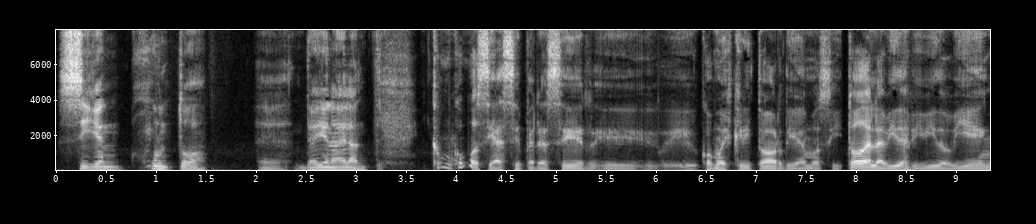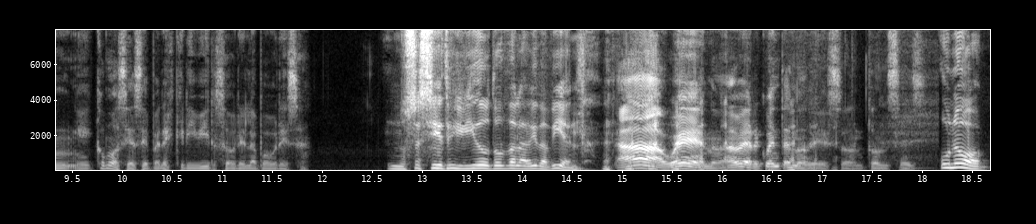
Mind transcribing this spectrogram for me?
siguen juntos eh, de ahí en adelante. ¿Cómo, cómo se hace para ser eh, eh, como escritor, digamos, si toda la vida has vivido bien? ¿Cómo se hace para escribir sobre la pobreza? No sé si he vivido toda la vida bien. Ah, bueno, a ver, cuéntanos de eso, entonces. Uno,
